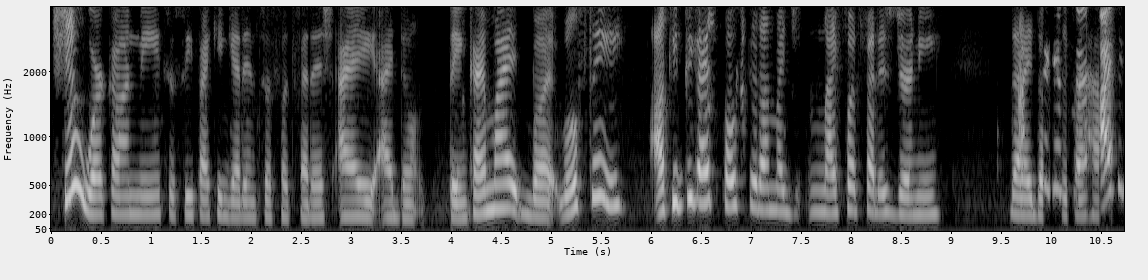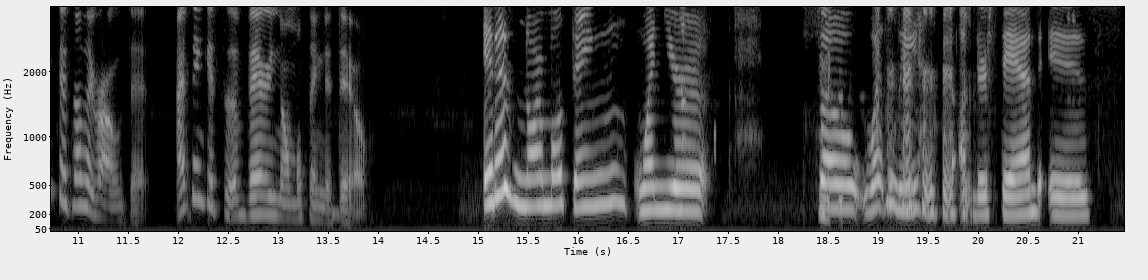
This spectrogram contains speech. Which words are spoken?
She'll work on me to see if I can get into foot fetish. I I don't think I might, but we'll see. I'll keep you guys posted on my my foot fetish journey. That I, I don't think think it's I. I think there's nothing wrong with it. I think it's a very normal thing to do. It is normal thing when you're. So what Lee understand is,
